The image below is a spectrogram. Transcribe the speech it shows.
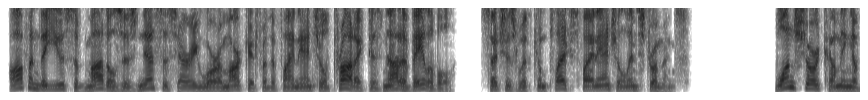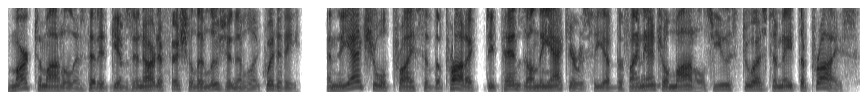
Often the use of models is necessary where a market for the financial product is not available, such as with complex financial instruments. One shortcoming of mark to model is that it gives an artificial illusion of liquidity, and the actual price of the product depends on the accuracy of the financial models used to estimate the price.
